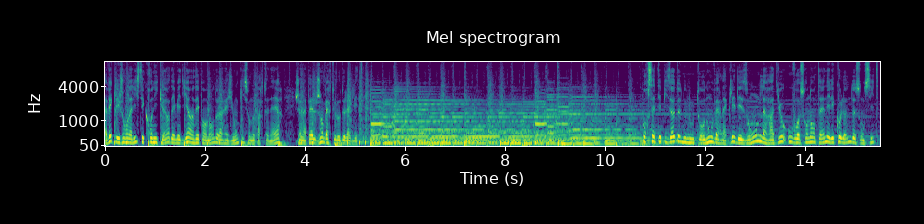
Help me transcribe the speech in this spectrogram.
avec les journalistes et chroniqueurs des médias indépendants de la région qui sont nos partenaires. Je m'appelle Jean Berthelot de Lagleté. Pour cet épisode, nous nous tournons vers la clé des ondes. La radio ouvre son antenne et les colonnes de son site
